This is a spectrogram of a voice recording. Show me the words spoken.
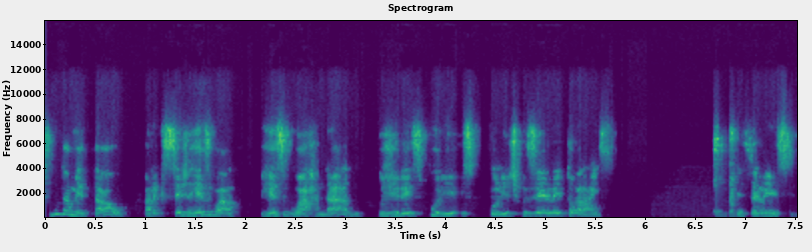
fundamental para que seja resguardado os direitos políticos e eleitorais. Excelência,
